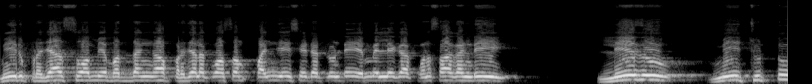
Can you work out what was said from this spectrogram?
మీరు ప్రజాస్వామ్యబద్ధంగా ప్రజల కోసం పనిచేసేటట్లుంటే ఎమ్మెల్యేగా కొనసాగండి. లేదు మీ చుట్టూ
